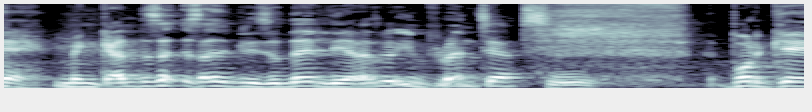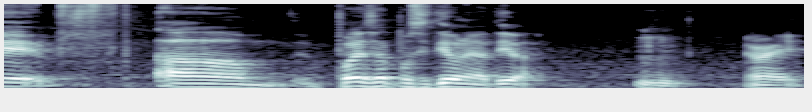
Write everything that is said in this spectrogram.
Me encanta esa, esa definición de liderazgo e influencia. sí. Porque um, puede ser positiva o negativa. All right.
